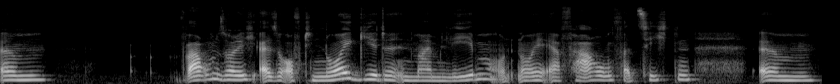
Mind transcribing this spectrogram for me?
ähm, warum soll ich also auf die Neugierde in meinem Leben und neue Erfahrungen verzichten ähm,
